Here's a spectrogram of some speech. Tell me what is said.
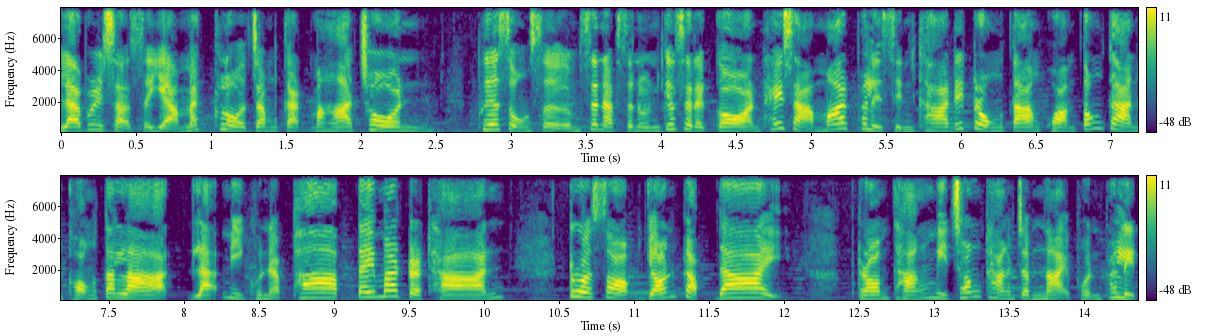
และบริษัทสยามแมคโครจำกัดมหาชน เพื่อส่งเสริมสนับสนุนเกษตรกรให้สามารถผลิตสินค้าได้ตรงตามความต้องการของตลาด และมีคุณภาพได้มาตรฐาน ตรวจสอบย้อนกลับได้ พร้อมทั้งมีช่องทางจำหน่ายผลผลิต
